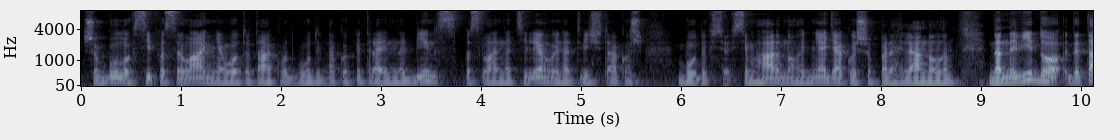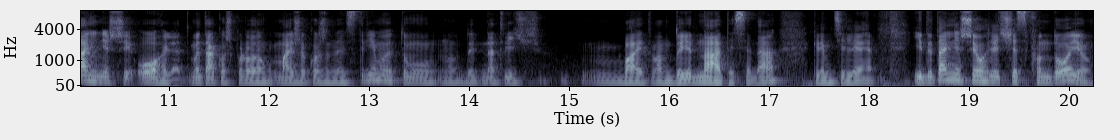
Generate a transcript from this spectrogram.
Щоб було всі посилання, от отак от будуть на копітрейн на Бінс, посилання на телегу і на Twitch також буде все. Всім гарного дня, дякую, що переглянули дане відео. Детальніший огляд. Ми також про майже кожен день стрімуємо, тому ну, на Twitch байт вам доєднатися, да? крім телеги. І детальніший огляд ще з фондою,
